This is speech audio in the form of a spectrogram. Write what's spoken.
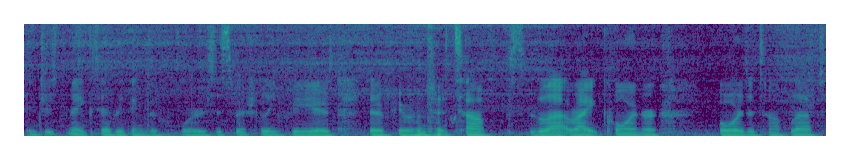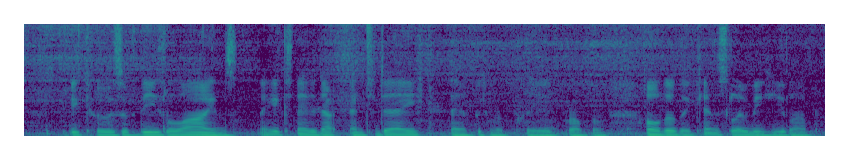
it just makes everything look worse, especially videos that appear on the top right corner or the top left because of these lines. They extended out and today they have become a big problem, although they can slowly heal up.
